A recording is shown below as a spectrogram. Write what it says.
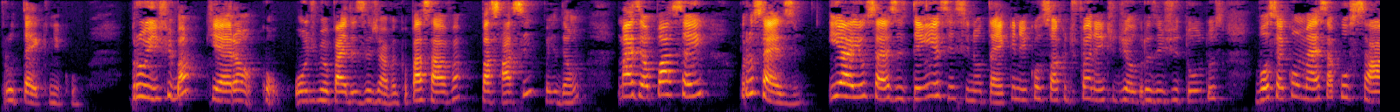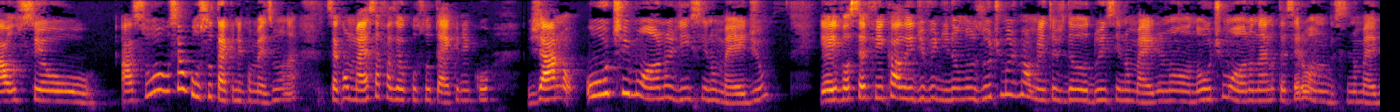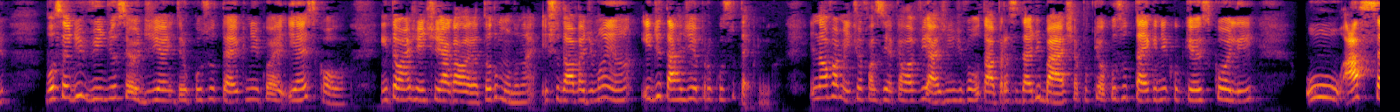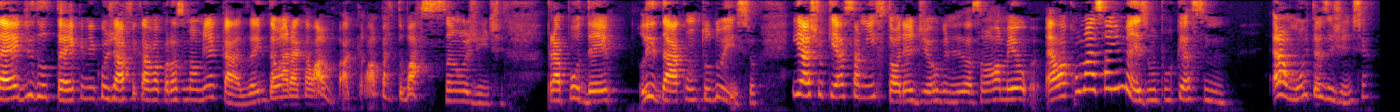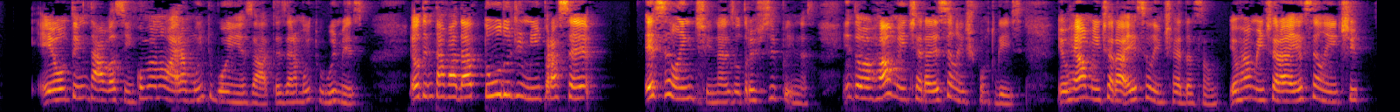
para o técnico, para o IFBA, que era onde meu pai desejava que eu passava, passasse, perdão, mas eu passei para o SESI. E aí o SESI tem esse ensino técnico, só que diferente de outros institutos, você começa a cursar o seu a sua, o seu curso técnico mesmo, né? Você começa a fazer o curso técnico já no último ano de ensino médio. E aí você fica ali dividindo nos últimos momentos do, do ensino médio, no, no último ano, né? No terceiro ano do ensino médio. Você divide o seu dia entre o curso técnico e a escola. Então a gente, a galera, todo mundo, né? Estudava de manhã e de tarde ia para o curso técnico. E novamente eu fazia aquela viagem de voltar para a Cidade Baixa, porque o curso técnico que eu escolhi o, a sede do técnico já ficava próxima à minha casa. Então era aquela, aquela perturbação, gente, para poder lidar com tudo isso. E acho que essa minha história de organização, ela meio, ela começa aí mesmo, porque assim, era muita exigência. Eu tentava assim, como eu não era muito boa em exatas, era muito ruim mesmo. eu tentava dar tudo de mim para ser excelente nas outras disciplinas. Então eu realmente era excelente em português. Eu realmente era excelente em redação. Eu realmente era excelente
